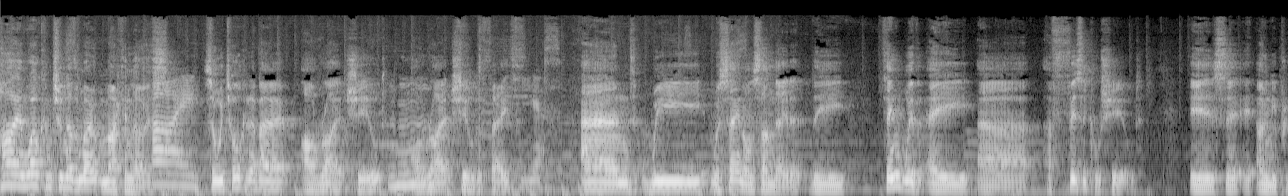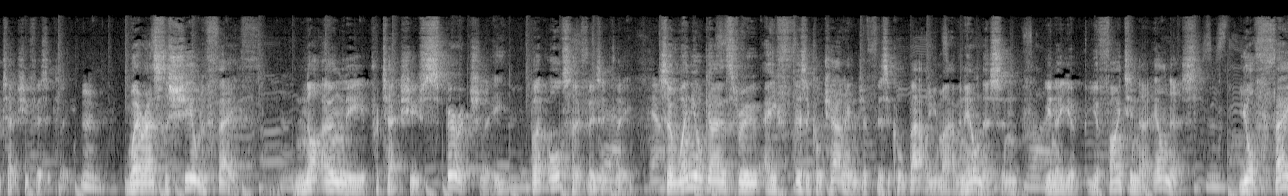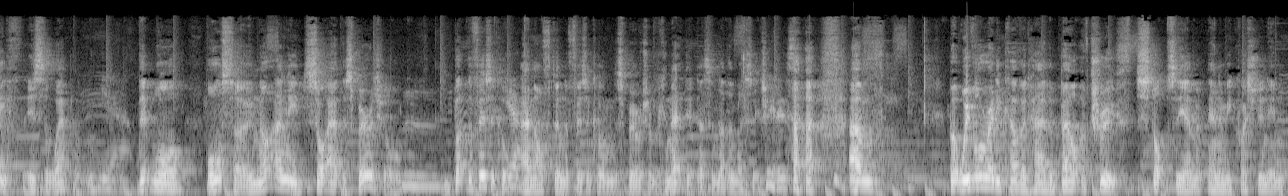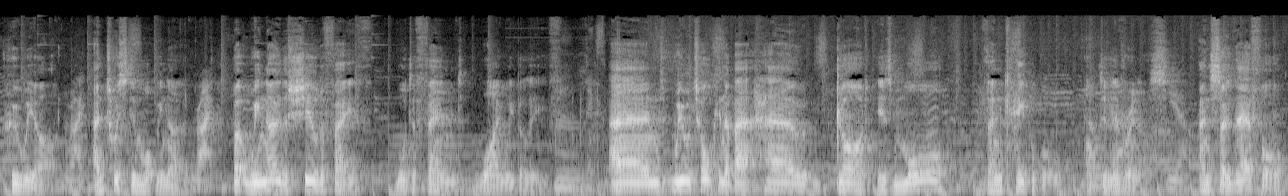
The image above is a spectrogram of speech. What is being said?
Hi, and welcome to another moment with Mike and Lois. Hi. So, we're talking about our Riot Shield, our Riot Shield of Faith. Yes. And we were saying on Sunday that the thing with a, uh, a physical shield is that it only protects you physically. Whereas the shield of faith not only protects you spiritually, mm-hmm. but also physically. yeah. So when you're going through a physical challenge, a physical battle, you might have an illness and you know you're, you're fighting that illness. Mm-hmm. Your faith is the weapon Yeah. that will also not only sort out the spiritual, mm. but the physical. Yeah. And often the physical and the spiritual are connected. That's another message. It is. Um, But we've already covered how the belt of truth stops the em- enemy questioning who we are Right. and twisting what we know. Right. But we know the shield of faith will defend why we believe. Mm, And we were talking about how God is more than capable of Oh, delivering yeah. us. Yeah. And so, therefore,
